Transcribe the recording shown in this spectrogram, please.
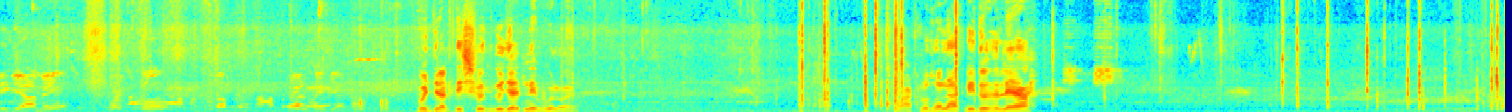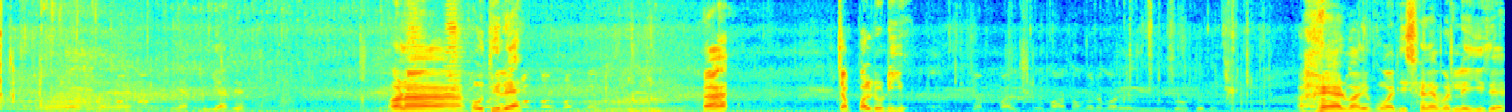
નીકળી ગયા અમે. તો પૂરા ફેલ થઈ ગયા ગુજરાતી શુદ્ધ ગુજરાત નહીં બોલવાનું. પાટલો છે નાખી દીધો છે લે આ. અને શું થયું લે. હા? ચપ્પલ તૂટી ગયું? યાર, મારી પોઝિશન બદલાઈ ગઈ છે.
